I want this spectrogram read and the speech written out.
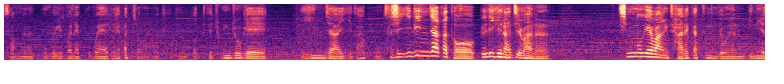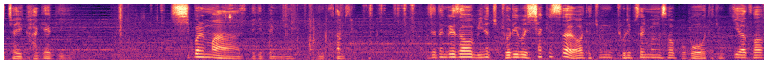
그래서 이번에 구매를 해봤죠. 어떻게 좀- 어떻게 종족의 2인자이기도 하고. 사실 1인자가 더 끌리긴 하지만은 침묵의 왕 자렉 같은 경우에는 미니어처의 가격이 10얼마 되기 때문에 좀 부담스럽고. 어쨌든 그래서 미니어처 조립을 시작했어요. 대충 조립 설명서 보고 대충 끼워서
